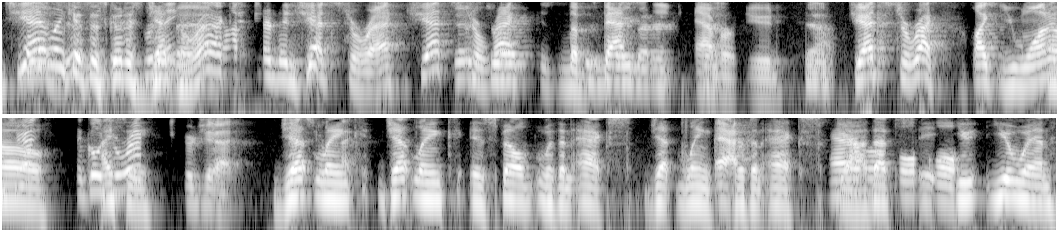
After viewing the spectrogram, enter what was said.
Jet, JetLink is as good as Jet Direct. Better than Jets Direct. Jets, Jets Direct, Direct, is the is best thing ever, yeah. dude. Yeah. Jets Direct, like you want a oh, jet, go direct I see. your jet. Jetlink. Jetlink is spelled with an X. Jetlinks X. with an X. Terrible. Yeah, that's you. You win.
